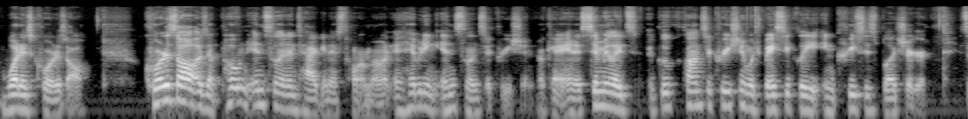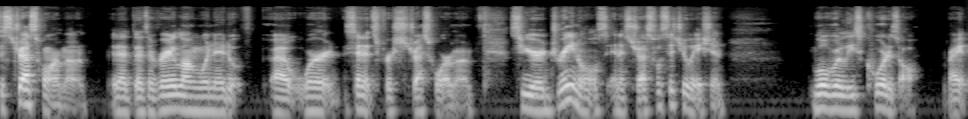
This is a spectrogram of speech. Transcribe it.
What is cortisol? Cortisol is a potent insulin antagonist hormone inhibiting insulin secretion, okay? And it stimulates glucagon secretion, which basically increases blood sugar. It's a stress hormone. That, that's a very long winded uh, word sentence for stress hormone. So your adrenals in a stressful situation will release cortisol, right?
